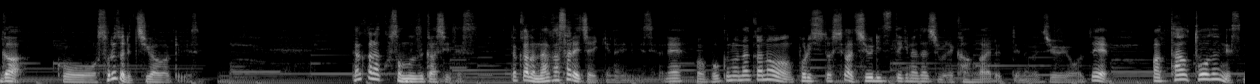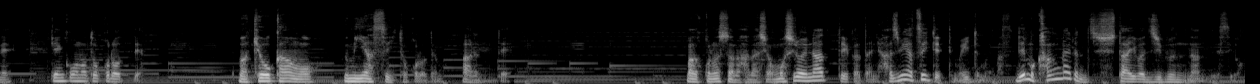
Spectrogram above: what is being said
が、こう、それぞれ違うわけです。だからこそ難しいです。だから流されちゃいけないんですよね。まあ、僕の中のポリシーとしては中立的な立場で考えるっていうのが重要で、まあ、当然ですね、健康のところって、まあ、共感を生みやすいところでもあるので、まあ、この人の話面白いなっていう方に初めはついていってもいいと思います。でも考える主体は自分なんですよ。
